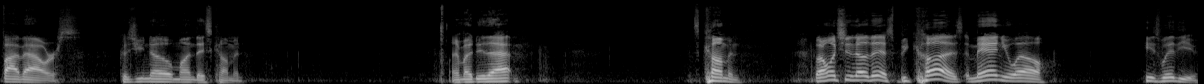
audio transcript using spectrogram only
five hours because you know Monday's coming. Anybody do that? It's coming. But I want you to know this because Emmanuel, He's with you,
